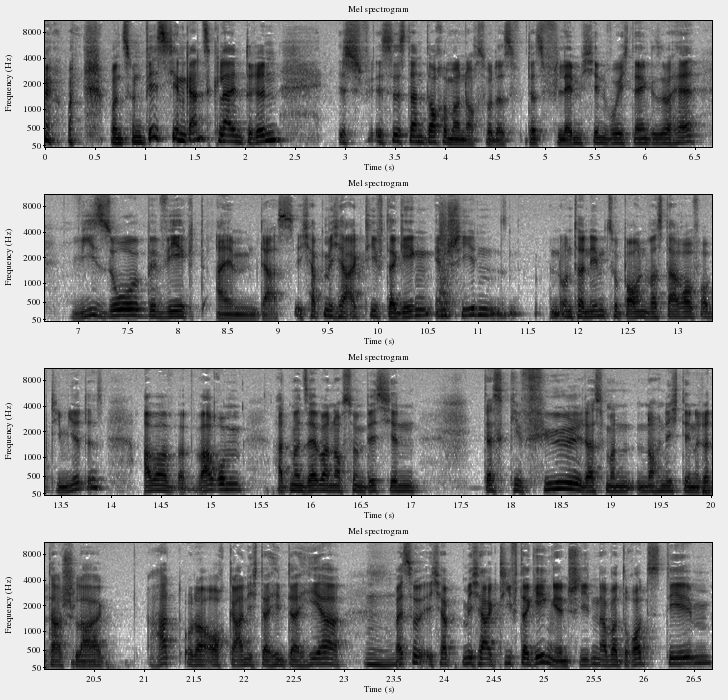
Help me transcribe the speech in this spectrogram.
Und so ein bisschen ganz klein drin ist, ist es dann doch immer noch so das, das Flämmchen, wo ich denke so, hä, wieso bewegt einem das? Ich habe mich ja aktiv dagegen entschieden, ein Unternehmen zu bauen, was darauf optimiert ist. Aber warum hat man selber noch so ein bisschen das Gefühl, dass man noch nicht den Ritterschlag hat oder auch gar nicht dahinterher. Weißt du, ich habe mich ja aktiv dagegen entschieden, aber trotzdem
